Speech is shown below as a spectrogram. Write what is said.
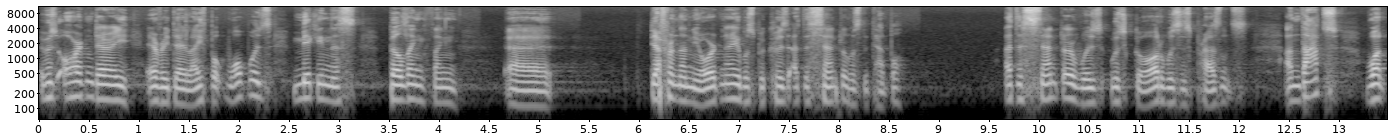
It was ordinary, everyday life. But what was making this building thing uh, different than the ordinary was because at the center was the temple. At the center was was God, was His presence, and that's what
